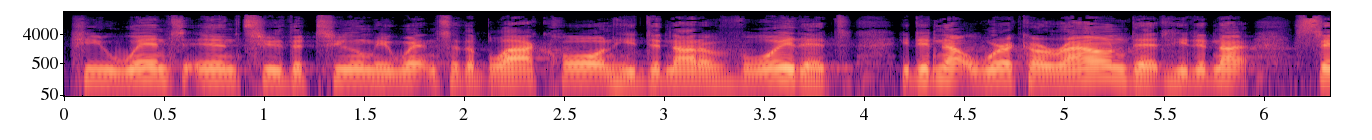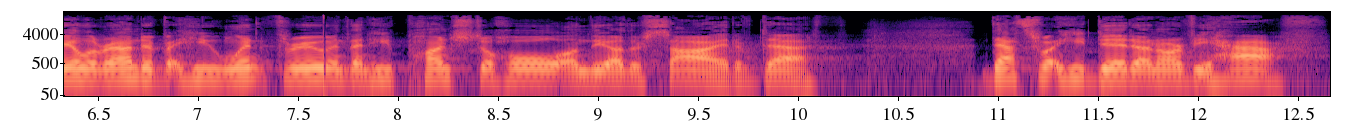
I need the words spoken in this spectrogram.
he went into the tomb, he went into the black hole, and he did not avoid it. He did not work around it. He did not sail around it, but he went through and then he punched a hole on the other side of death. That's what he did on our behalf.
